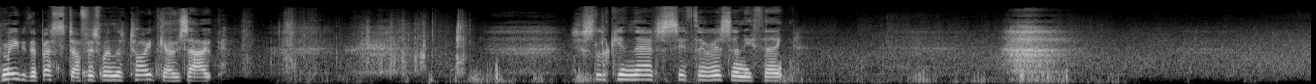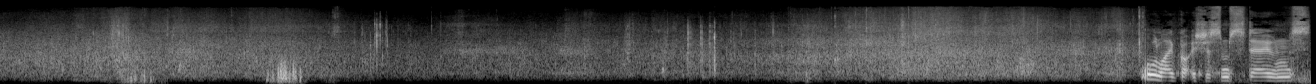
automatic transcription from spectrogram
Maybe the best stuff is when the tide goes out. Just look in there to see if there is anything. All I've got is just some stones.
